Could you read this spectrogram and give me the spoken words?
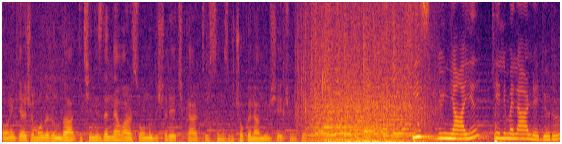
sonraki aşamalarında içinizde ne varsa onu dışarıya çıkartırsınız. Bu çok önemli bir şey çünkü. Biz dünyayı kelimelerle görür,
